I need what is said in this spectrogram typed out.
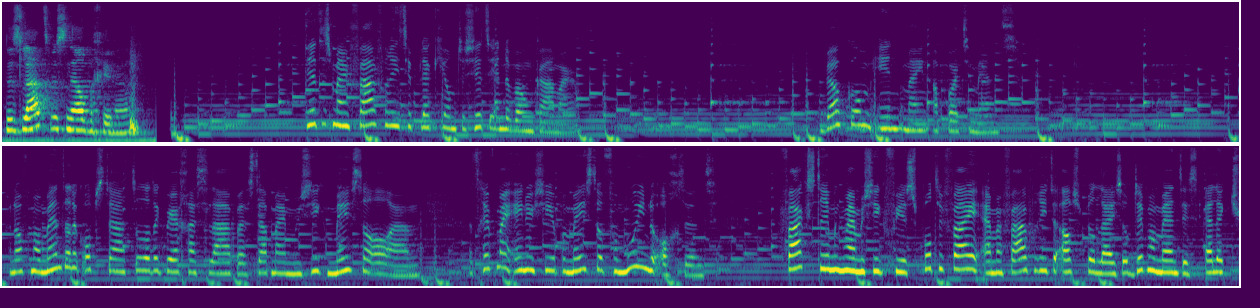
Dus laten we snel beginnen. Dit is mijn favoriete plekje om te zitten in de woonkamer. Welkom in mijn appartement. Vanaf het moment dat ik opsta totdat ik weer ga slapen, staat mijn muziek meestal al aan. Het geeft mij energie op een meestal vermoeiende ochtend. Vaak stream ik mijn muziek via Spotify en mijn favoriete afspeellijst op dit moment is Alec.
